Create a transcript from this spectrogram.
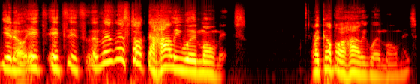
you know, it's it's it's uh, let's talk the Hollywood moments. A couple of Hollywood moments.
